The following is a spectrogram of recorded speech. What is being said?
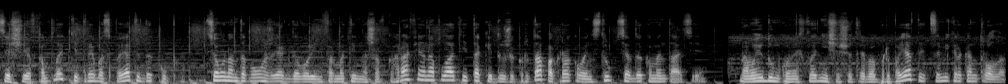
Все, що є в комплекті, треба спаяти докупи. Цьому нам допоможе як доволі інформативна шовкографія на платі, так і дуже крута покрокова інструкція в документації. На мою думку, найскладніше, що треба припаяти, це мікроконтролер.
